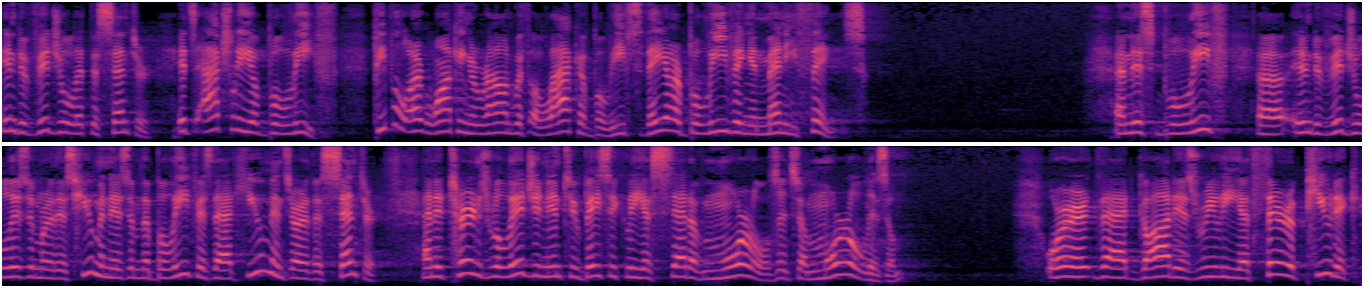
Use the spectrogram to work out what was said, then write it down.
individual at the center. It's actually a belief. People aren't walking around with a lack of beliefs, they are believing in many things. And this belief, uh, individualism or this humanism, the belief is that humans are the center. And it turns religion into basically a set of morals. It's a moralism or that God is really a therapeutic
